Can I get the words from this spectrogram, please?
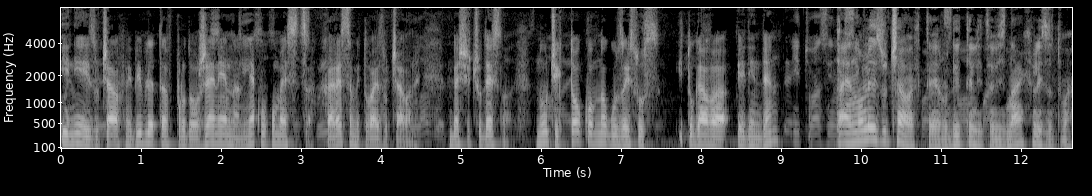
И ние изучавахме Библията в продължение на няколко месеца. Хареса ми това изучаване. Беше чудесно. Научих толкова много за Исус. И тогава един ден... Тайно ли изучавахте? Родителите ви знаеха ли за това?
